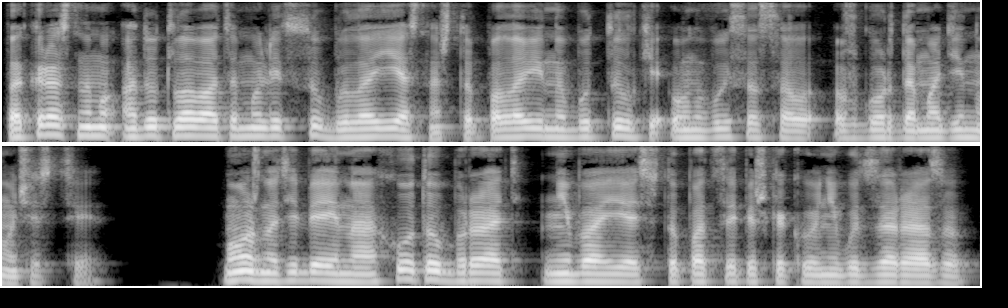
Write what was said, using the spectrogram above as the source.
По красному одутловатому лицу было ясно, что половину бутылки он высосал в гордом одиночестве. Можно тебя и на охоту брать, не боясь, что подцепишь какую-нибудь заразу.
